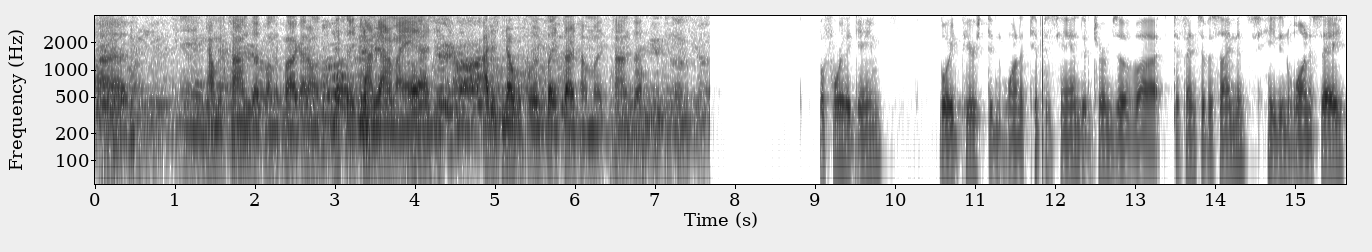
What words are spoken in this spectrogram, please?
Um, and how much time's up on the clock. I don't necessarily count down in my head. I just I just know before the play starts how much time's up. Before the game, Lloyd Pierce didn't want to tip his hand in terms of uh, defensive assignments. He didn't want to say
